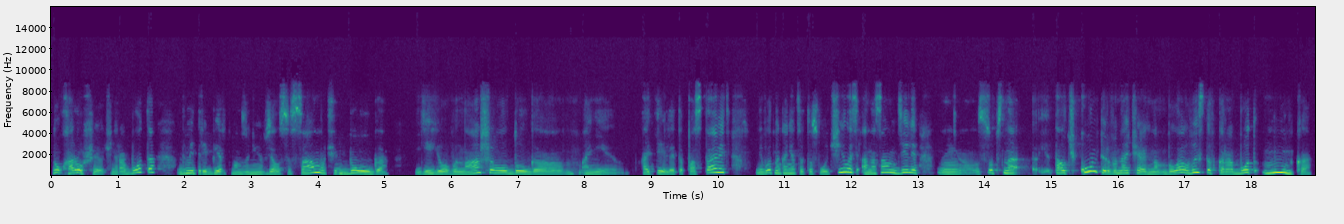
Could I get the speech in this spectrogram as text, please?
ну, хорошая очень работа. Дмитрий Бертман за нее взялся сам, очень долго ее вынашивал, долго они хотели это поставить. И вот, наконец, это случилось. А на самом деле, собственно, толчком первоначальным была выставка работ Мунка –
